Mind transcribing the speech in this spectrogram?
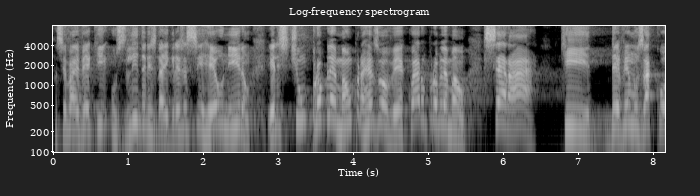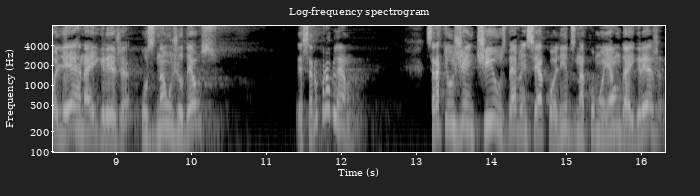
você vai ver que os líderes da igreja se reuniram. Eles tinham um problemão para resolver. Qual era o problemão? Será que devemos acolher na igreja os não-judeus? Esse era o problema. Será que os gentios devem ser acolhidos na comunhão da igreja?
